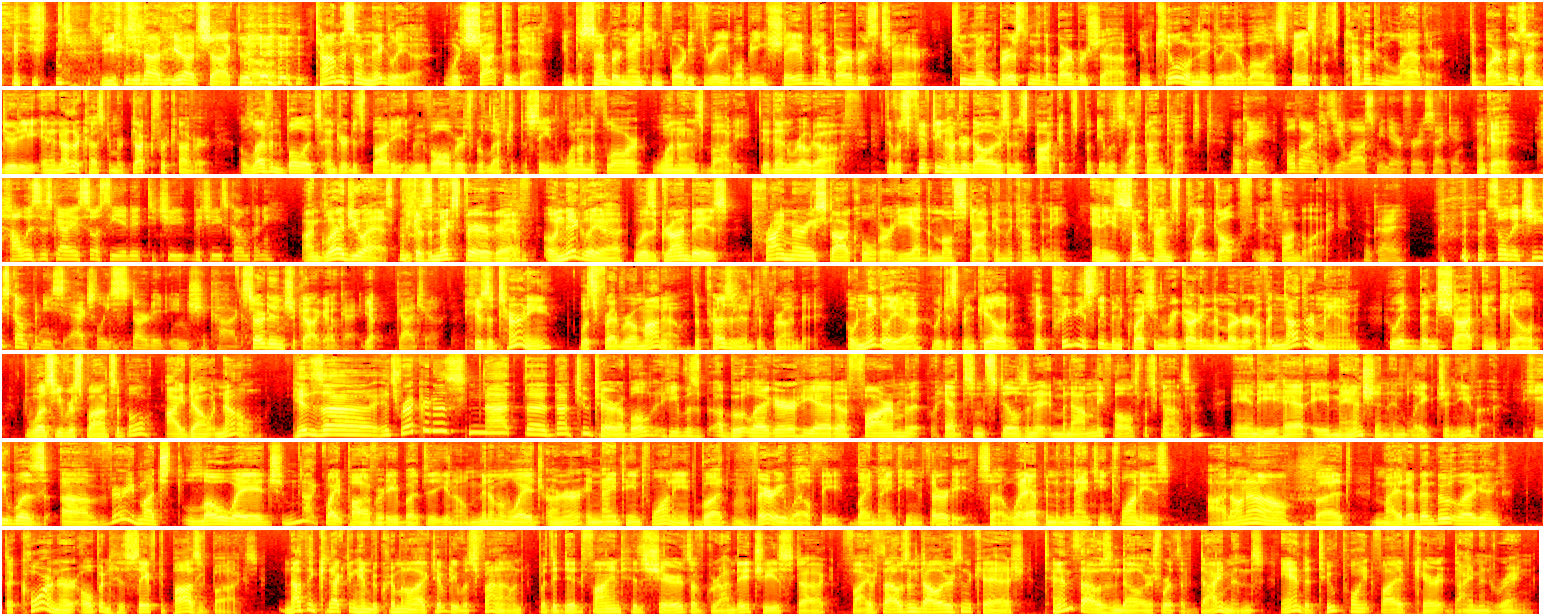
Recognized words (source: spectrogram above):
You- You're not you're not shocked at all. Thomas Oniglia was shot to death in December 1943 while being shaved in a barber's chair. Two men burst into the barber shop and killed Oniglia while his face was covered in lather. The barbers on duty and another customer ducked for cover. Eleven bullets entered his body and revolvers were left at the scene, one on the floor, one on his body. They then rode off. There was $1,500 in his pockets, but it was left untouched. okay. Hold on, because you lost me there for a second. Okay. How is this guy associated to che- the cheese company? I'm glad you asked because the next paragraph Oniglia was Grande's primary stockholder. He had the most stock in the company, and he sometimes played golf in Fond du Lac. Okay. so the cheese company actually started in Chicago. Started in Chicago. Okay. Yep. Gotcha. His attorney was Fred Romano, the president of Grande. Oniglia, who had just been killed, had previously been questioned regarding the murder of another man who had been shot and killed. Was he responsible? I don't know. His uh his record was not uh, not too terrible. He was a bootlegger. He had a farm that had some stills in it in Menomonee Falls, Wisconsin, and he had a mansion in Lake Geneva. He was uh, very much low wage, not quite poverty, but uh, you know, minimum wage earner in 1920, but very wealthy by 1930. So what happened in the 1920s? I don't know, but might have been bootlegging. The coroner opened his safe deposit box. Nothing connecting him to criminal activity was found, but they did find his shares of Grande cheese stock, $5,000 in cash, $10,000 worth of diamonds, and a 2.5 carat diamond ring.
